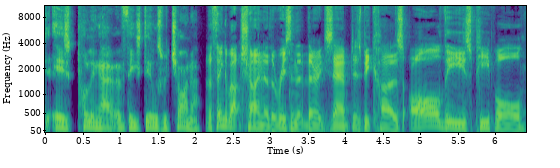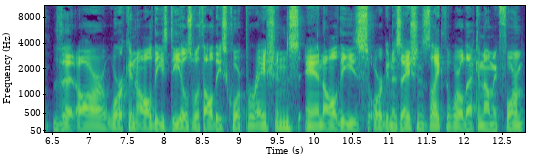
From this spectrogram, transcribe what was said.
is pulling out of these deals with China. The thing about China, the reason that they're exempt is because all these people that are working all these deals with all these corporations and all these organizations like the World Economic Forum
